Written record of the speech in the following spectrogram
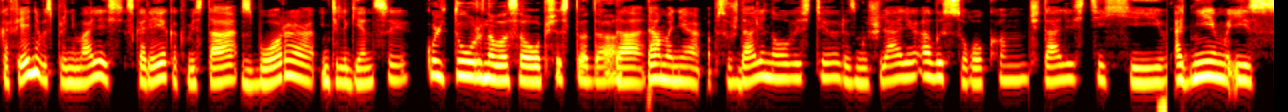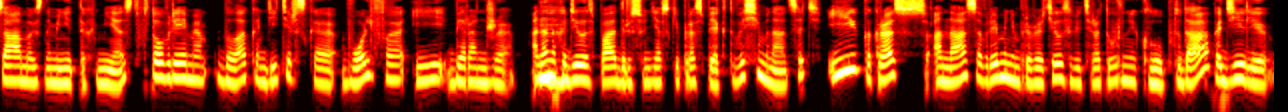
кофейни воспринимались скорее как места сбора интеллигенции, Культурного сообщества, да. Да, там они обсуждали новости, размышляли о высоком, читали стихи. Одним из самых знаменитых мест в то время была кондитерская Вольфа и Беранже. Она mm-hmm. находилась по адресу Невский проспект, 18, и как раз она со временем превратилась в литературный клуб. Туда ходили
